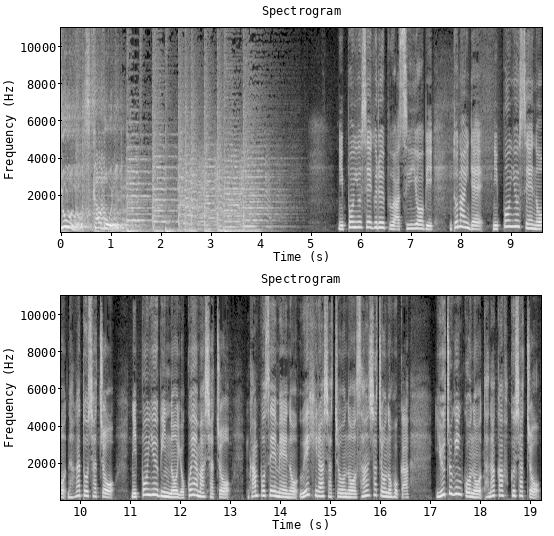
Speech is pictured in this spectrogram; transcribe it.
今日の深掘り日本郵政グループは水曜日、都内で日本郵政の長戸社長、日本郵便の横山社長、かんぽ生命の上平社長の3社長のほか、ゆうちょ銀行の田中副社長、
